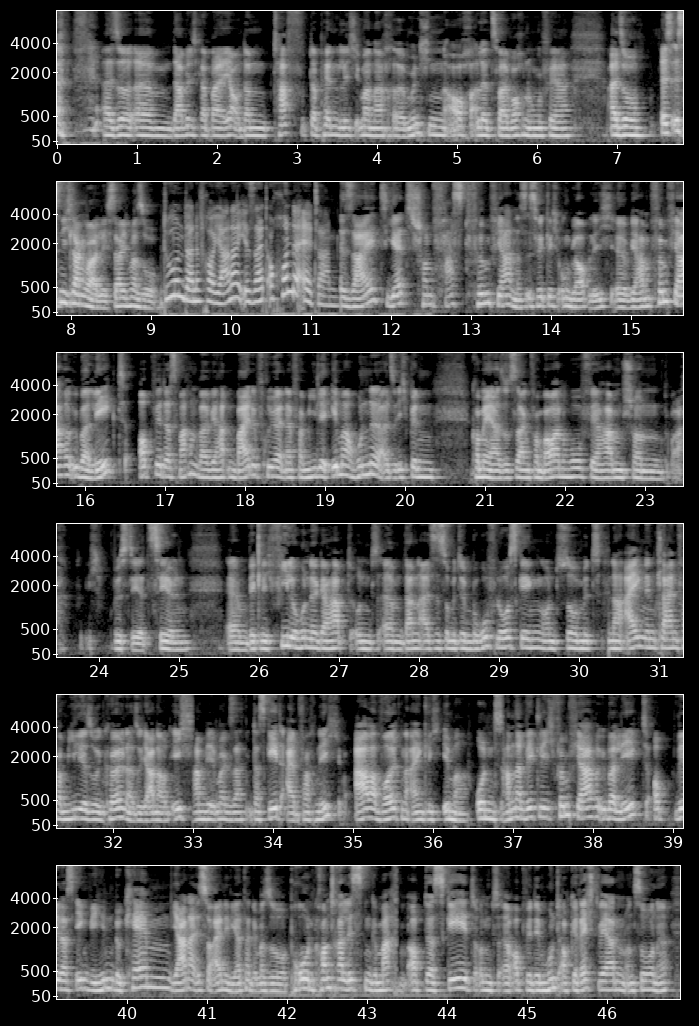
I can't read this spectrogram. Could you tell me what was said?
also ähm, da bin ich gerade bei. Ja, und dann TAF, da pendel ich immer nach äh, München, auch alle zwei Wochen ungefähr. Also, es ist nicht langweilig, sag ich mal so. Du und deine Frau Jana, ihr seid auch Hundeeltern. Seit jetzt schon fast fünf Jahren. Das ist wirklich unglaublich. Äh, wir haben fünf Jahre überlegt, ob wir das machen, weil wir hatten beide früher in der Familie immer Hunde. Also ich bin, komme ja sozusagen vom Bauernhof. Wir haben schon, ach, ich müsste jetzt zählen, ähm, wirklich viele Hunde gehabt und ähm, dann, als es so mit dem Beruf losging und so mit einer eigenen kleinen Familie so in Köln, also Jana und ich, haben wir immer gesagt, das geht einfach nicht, aber wollten eigentlich immer und haben dann wirklich fünf Jahre überlegt, ob wir das irgendwie hinbekämen. Jana ist so eine, die hat dann immer so Pro- und Kontralisten gemacht, ob das geht und äh, ob wir dem Hund auch gerecht werden und so, ne?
